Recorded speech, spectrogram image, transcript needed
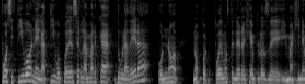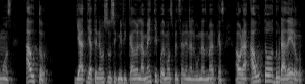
positivo o negativo, puede ser la marca duradera o no. ¿no? podemos tener ejemplos de, imaginemos, auto. Ya, ya tenemos un significado en la mente y podemos pensar en algunas marcas. Ahora, auto duradero.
